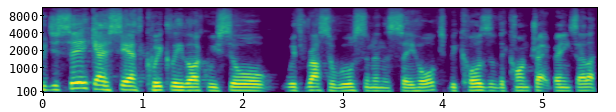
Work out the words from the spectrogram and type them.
could you see it go south quickly, like we saw with Russell Wilson and the Seahawks, because of the contract being so low?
